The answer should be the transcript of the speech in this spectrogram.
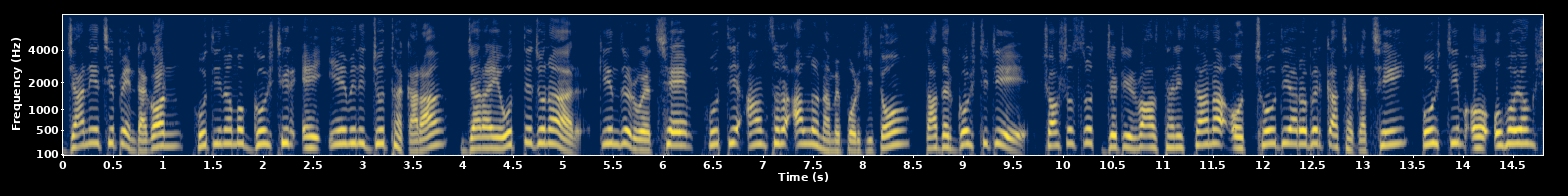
জানিয়েছে পেন্টাগন। হুতি নামক গোষ্ঠীর এই ইয়েমেনি যোদ্ধা কারা, যারা এই উত্তেজনার কেন্দ্রে রয়েছে? হুতি আনসার আল্লাহ নামে পরিচিত। তাদের গোষ্ঠীটি সশস্ত্র যেটির রাজধানী সানা ও সৌদি আরবের কাছাকাছি পশ্চিম ও উভয় অংশ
